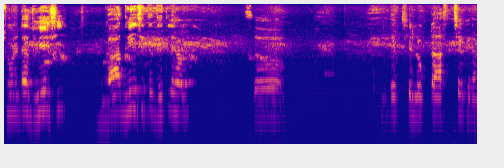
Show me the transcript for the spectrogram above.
চুলটা ধুয়েছি, গা ধুয়েছি তো ধুতে হবে। সো দেখছি লোকটা আসছে কিনা।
